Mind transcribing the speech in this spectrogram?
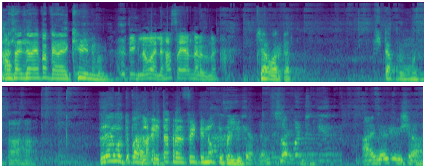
हसायचं नाही पाप्या नाही खेळील मग हसा येणारच ना. च्या वर्गात. स्टाफ रूममध्ये. हा हा. लय मोठी मला काही तक्रार पेटी नव्हती पहिली. आय लव्ह यू शाळा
